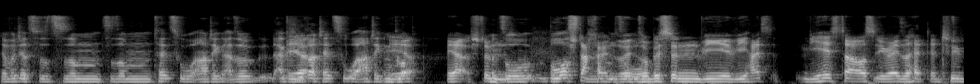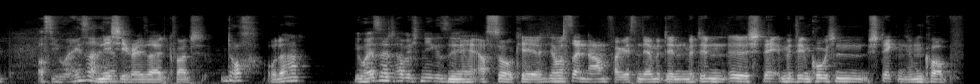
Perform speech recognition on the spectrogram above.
Der wird ja zu, zu so einem, zu so einem Tetsu-artigen, also Akira Ja. Tetsu-artigen ja, Blob ja, stimmt. mit so Borsten Stacheln, so, so ein bisschen wie, wie heißt, wie heißt da aus Eraserhead der Typ? Aus Eraserhead? Nicht Eraserhead, Quatsch. Doch, oder? Eraserhead habe ich nie gesehen. Nee, ach so, okay. Ich habe seinen Namen vergessen. Der mit den, mit den, äh, Ste mit den komischen Stecken im Kopf.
